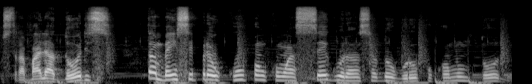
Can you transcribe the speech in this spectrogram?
os trabalhadores também se preocupam com a segurança do grupo como um todo.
